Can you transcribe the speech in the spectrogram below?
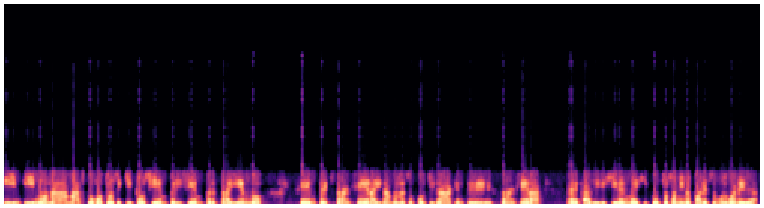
y, y no nada más como otros equipos siempre y siempre trayendo gente extranjera y dándoles oportunidad a gente extranjera eh, a dirigir en México. Entonces a mí me parece muy buena idea.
